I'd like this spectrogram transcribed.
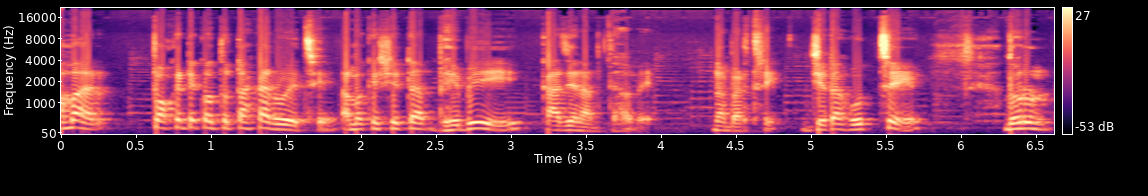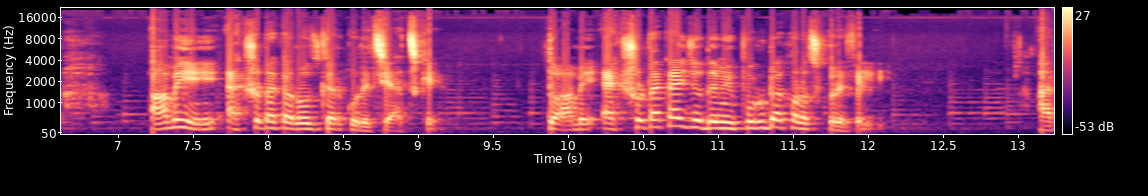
আমার পকেটে কত টাকা রয়েছে, আমাকে সেটা ভেবে কাজে নামতে হবে। নাম্বার থ্রি যেটা হচ্ছে, ধরুন, আমি একশো টাকা রোজগার করেছি আজকে। তো আমি একশো টাকায় যদি আমি পুরোটা খরচ করে ফেলি, আর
